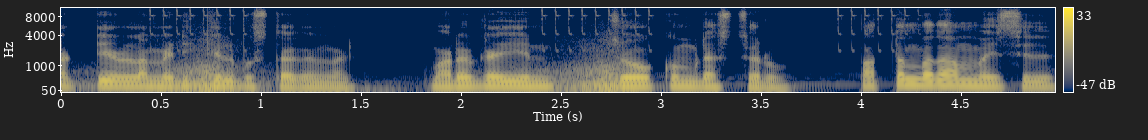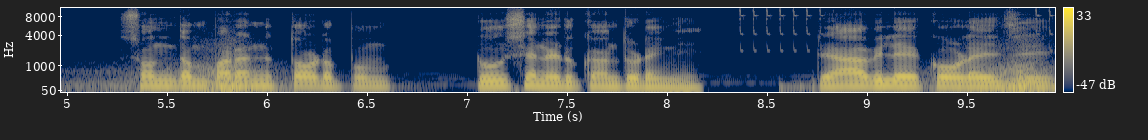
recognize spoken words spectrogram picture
കട്ടിയുള്ള മെഡിക്കൽ പുസ്തകങ്ങൾ മറുകൈയിൽ ചോക്കും ഡസ്റ്ററും. പത്തൊമ്പതാം വയസ്സിൽ സ്വന്തം പഠനത്തോടൊപ്പം ട്യൂഷൻ എടുക്കാൻ തുടങ്ങി. രാവിലെ കോളേജ്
